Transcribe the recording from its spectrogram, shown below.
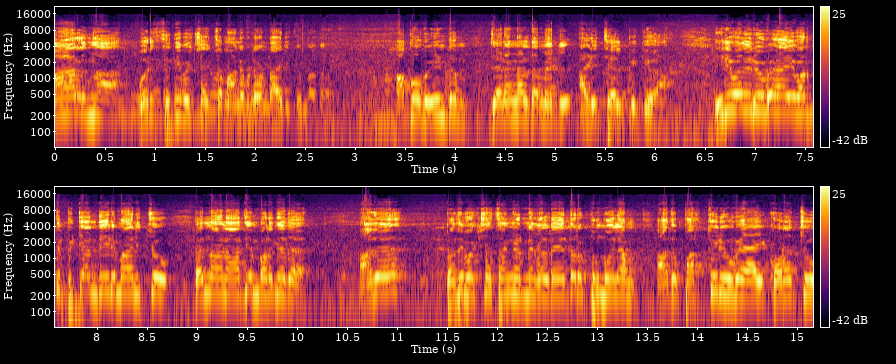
മാറുന്ന ഒരു സ്ഥിതിവിശേഷമാണ് ഇവിടെ ഉണ്ടായിരിക്കുന്നത്. അപ്പോൾ വീണ്ടും ജനങ്ങളുടെ മേൽ അഴിച്ചേൽപ്പിക്കുക ഇരുപത് രൂപയായി വർദ്ധിപ്പിക്കാൻ തീരുമാനിച്ചു എന്നാണ് ആദ്യം പറഞ്ഞത്. അത് പ്രതിപക്ഷ സംഘടനകളുടെ എതിർപ്പ് മൂലം അത് പത്ത് രൂപയായി കുറച്ചു.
